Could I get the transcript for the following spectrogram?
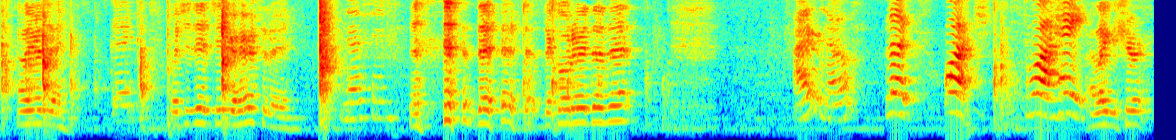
How your day? Good. What you did to your hair today? Nothing. the the, Dakota does that? I don't know. Look, watch. That's what I hate. I like your shirt.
